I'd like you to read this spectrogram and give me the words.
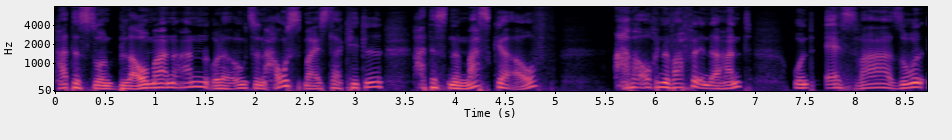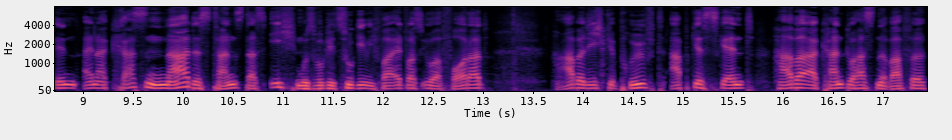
hattest so einen Blaumann an oder irgendeinen so Hausmeisterkittel, hattest eine Maske auf, aber auch eine Waffe in der Hand. Und es war so in einer krassen Nahdistanz, dass ich, muss wirklich zugeben, ich war etwas überfordert habe dich geprüft, abgescannt, habe erkannt, du hast eine Waffe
